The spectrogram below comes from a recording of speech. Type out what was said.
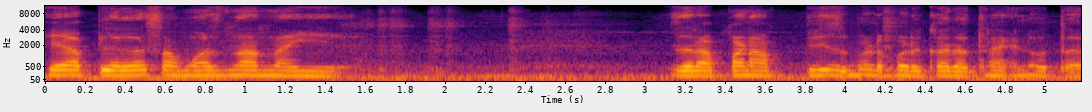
हे आपल्याला समजणार नाही आहे जर आपण आपलीच बडबड करत राहिलो तर.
